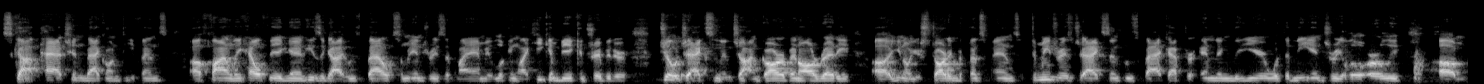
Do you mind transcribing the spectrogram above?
Scott Patchan back on defense, uh, finally healthy again. He's a guy who's battled some injuries at Miami, looking like he can be a contributor. Joe Jackson and John Garvin already. Uh, you know, your starting defensive ends. Demetrius Jackson, who's back after ending the year with a knee injury a little early. Um,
